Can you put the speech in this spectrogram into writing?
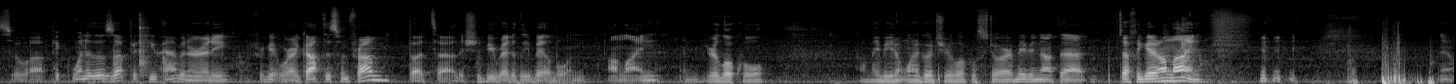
So uh, pick one of those up if you haven't already. I forget where I got this one from, but uh, they should be readily available in, online and your local. Well, maybe you don't want to go to your local store. Maybe not that. Definitely get it online. yeah.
